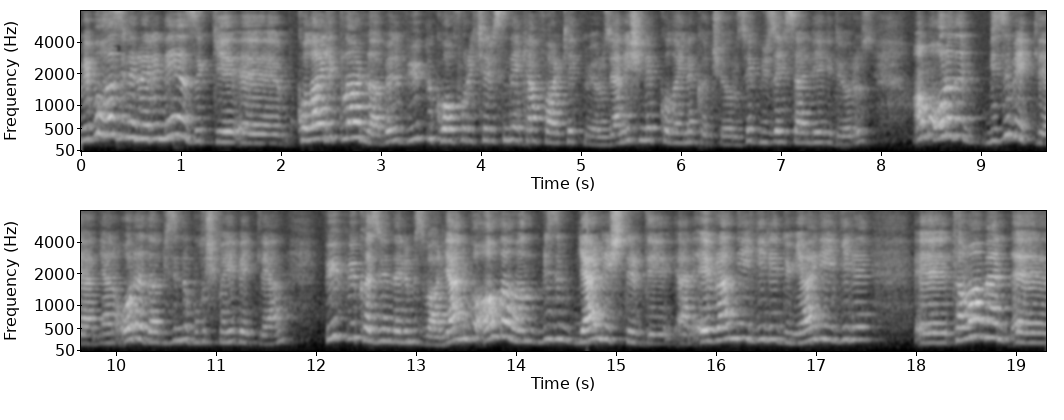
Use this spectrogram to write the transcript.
Ve bu hazineleri ne yazık ki e, kolaylıklarla böyle büyük bir konfor içerisindeyken fark etmiyoruz. Yani işin hep kolayına kaçıyoruz, hep yüzeyselliğe gidiyoruz. Ama orada bizi bekleyen, yani orada bizimle buluşmayı bekleyen büyük büyük hazinelerimiz var. Yani bu Allah'ın bizim yerleştirdiği, yani evrenle ilgili, dünya ile ilgili e, tamamen e,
